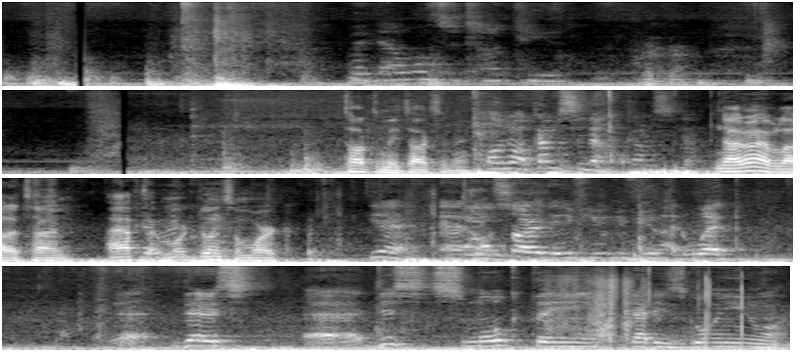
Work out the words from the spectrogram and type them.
My dad wants to talk to you. Talk to me. Talk to me. Oh no, come sit down. Come sit down. No, I don't have a lot of time. I have to. I'm doing some work. Yeah, uh, I'm sorry that if you if you had work. Uh, there's uh, this smoke thing that is going on.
